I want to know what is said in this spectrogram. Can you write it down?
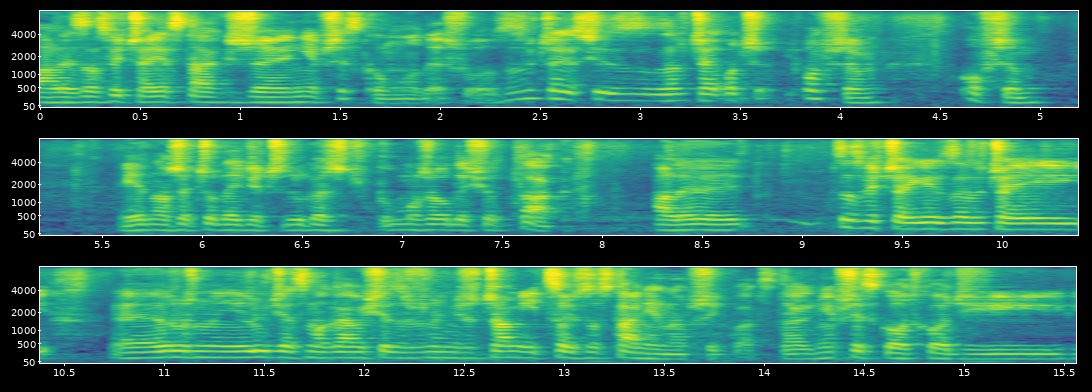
Ale zazwyczaj jest tak, że nie wszystko mu odeszło. Zazwyczaj jest, zazwyczaj, owszem, owszem, jedna rzecz odejdzie, czy druga rzecz może odejść od tak, ale zazwyczaj, zazwyczaj e, różni ludzie zmagają się z różnymi rzeczami i coś zostanie na przykład, tak? Nie wszystko odchodzi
